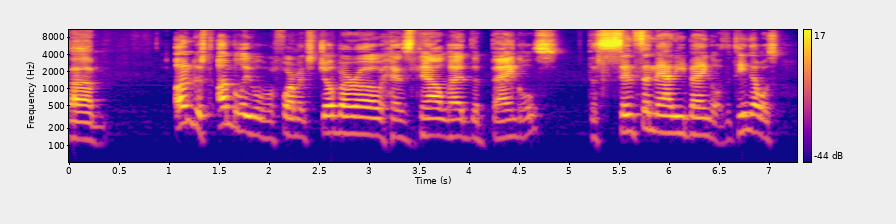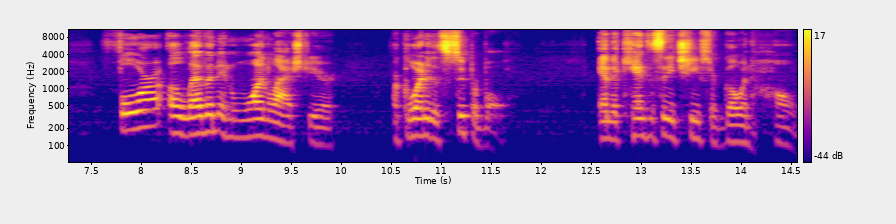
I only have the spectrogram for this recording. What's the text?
Um, just unbelievable performance. Joe Burrow has now led the Bengals, the Cincinnati Bengals, the team that was 4 11 and 1 last year are going to the Super Bowl, and the Kansas City Chiefs are going home.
